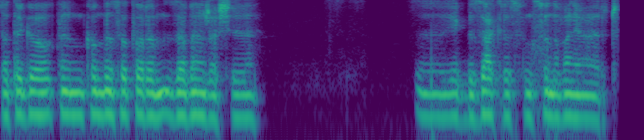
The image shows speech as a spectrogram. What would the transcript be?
Dlatego tym kondensatorem zawęża się y, jakby zakres funkcjonowania ARC.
